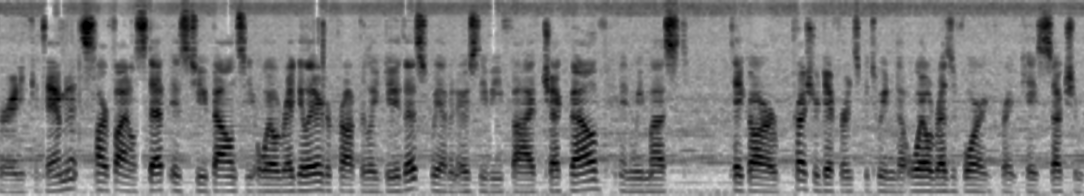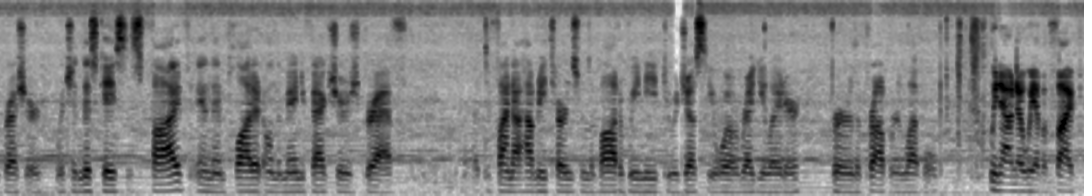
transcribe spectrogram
for any contaminants. Our final step is to balance the oil regulator to properly do this. We have an OCV5 check valve and we must take our pressure difference between the oil reservoir and crankcase suction pressure, which in this case is 5, and then plot it on the manufacturer's graph uh, to find out how many turns from the bottom we need to adjust the oil regulator for the proper level. We now know we have a 5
